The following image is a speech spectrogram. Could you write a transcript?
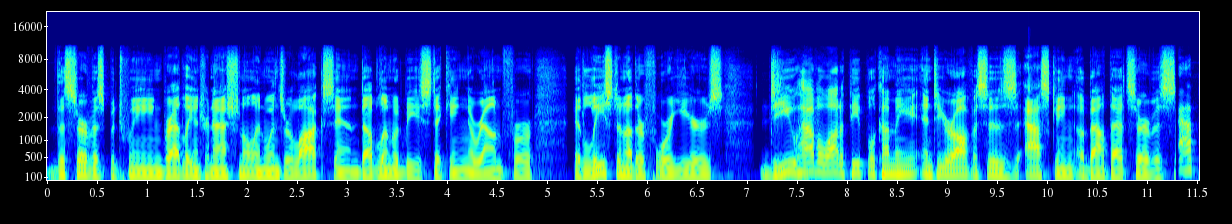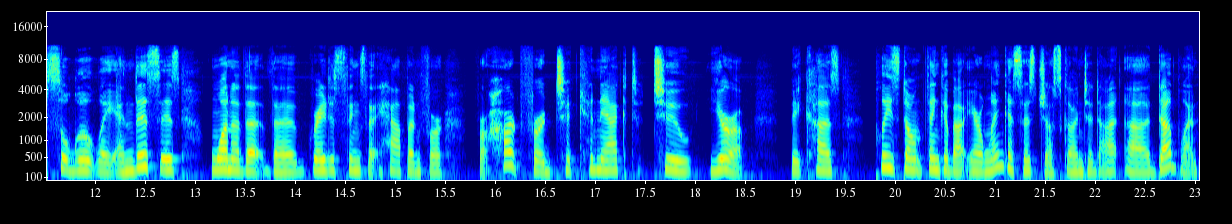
the service between Bradley International and Windsor Locks and Dublin, would be sticking around for at least another four years. Do you have a lot of people coming into your offices asking about that service? Absolutely. And this is one of the, the greatest things that happen for, for Hartford to connect to Europe because please don't think about Aer Lingus as just going to uh, Dublin.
